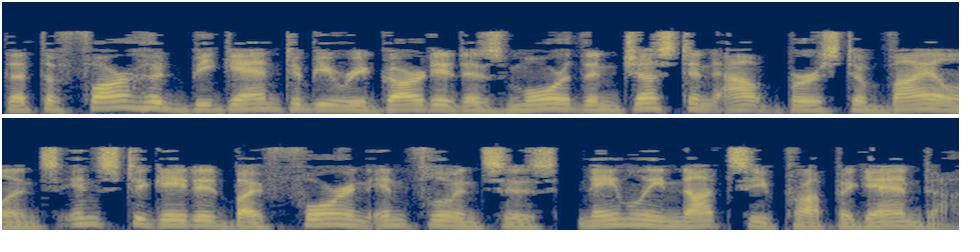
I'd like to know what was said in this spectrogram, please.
that the Farhud began to be regarded as more than just an outburst of violence instigated by foreign influences, namely Nazi propaganda.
